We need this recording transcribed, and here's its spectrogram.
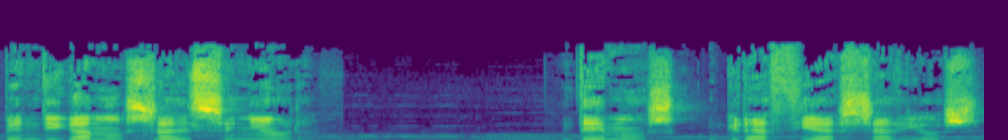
Bendigamos al Señor Demos gracias a Dios.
